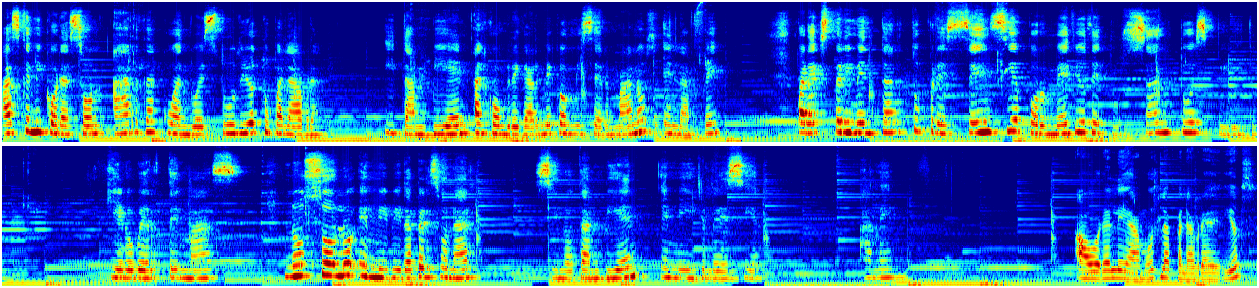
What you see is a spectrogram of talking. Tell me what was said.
Haz que mi corazón arda cuando estudio tu palabra y también al congregarme con mis hermanos en la fe para experimentar tu presencia por medio de tu Santo Espíritu. Quiero verte más, no solo en mi vida personal, sino también en mi iglesia. Amén. Ahora leamos la palabra de Dios.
